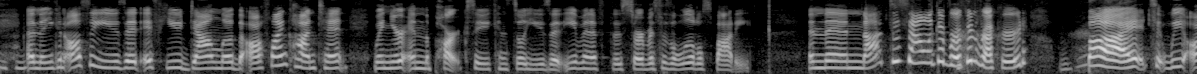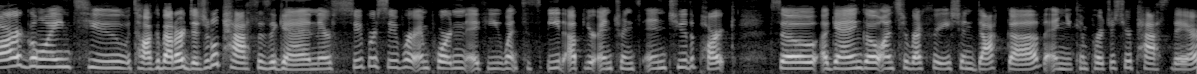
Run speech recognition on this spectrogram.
Mm-hmm. And then you can also use it if you download the offline content when you're in the park so you can still use it even if the service is a little spotty. And then not to sound like a broken record, but we are going to talk about our digital passes again. They're super, super important if you want to speed up your entrance into the park. So again, go onto recreation.gov and you can purchase your pass there.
